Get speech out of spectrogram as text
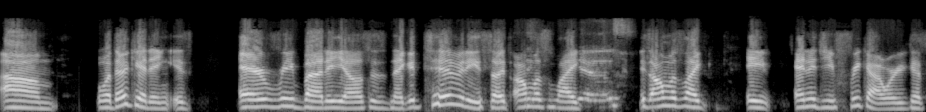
um, what they're getting is everybody else's negativity. So it's almost like yes. it's almost like a energy freak out where you get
